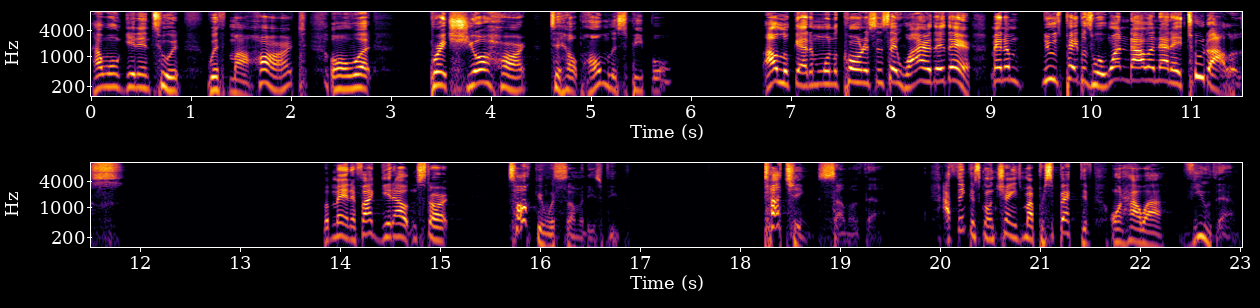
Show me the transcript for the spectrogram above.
I won't get into it with my heart on what breaks your heart to help homeless people. I'll look at them on the corners and say, why are they there? Man, them newspapers were $1, now they $2. But man, if I get out and start talking with some of these people, touching some of them. I think it's going to change my perspective on how I view them.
